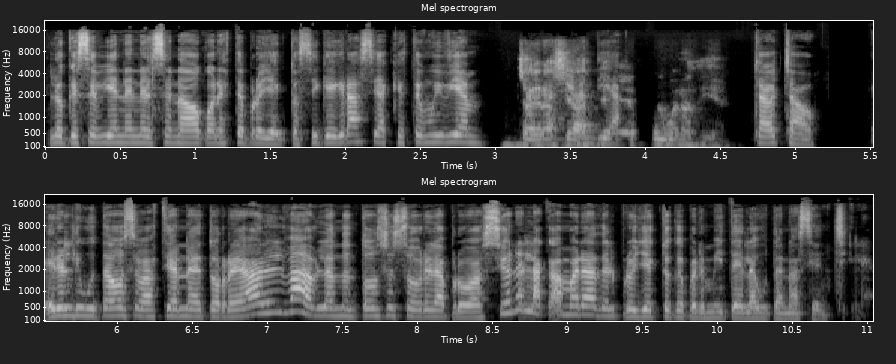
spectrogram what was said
lo que se viene en el Senado con este proyecto. Así que gracias, que esté muy bien. Muchas gracias, muy buenos días. Chao, chao. Era el diputado Sebastián de Torrealba hablando entonces sobre la aprobación en la Cámara del proyecto que permite la eutanasia en Chile.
